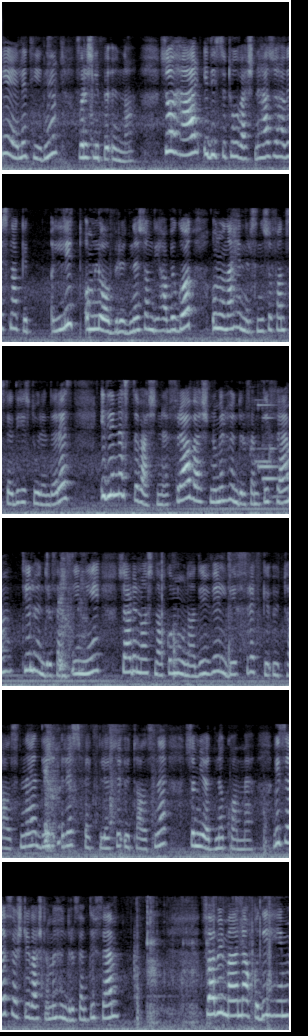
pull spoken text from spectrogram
hele tiden for å slippe unna. Så her, i disse to versene her, så har vi snakket litt om lovbruddene som de har begått, og noen av hendelsene som fant sted i historien deres. I de neste versene, fra vers nummer 155 til 159, så er det nå snakk om noen av de veldig frekke uttalelsene, de respektløse uttalelsene som jødene kom med. Vi ser først i vers nummer 155. فَبِمَا نَقْدِهِمْ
